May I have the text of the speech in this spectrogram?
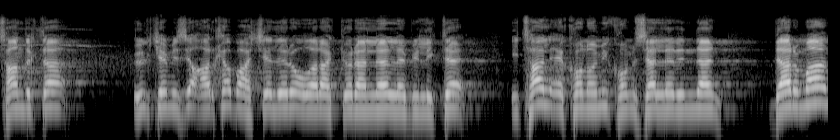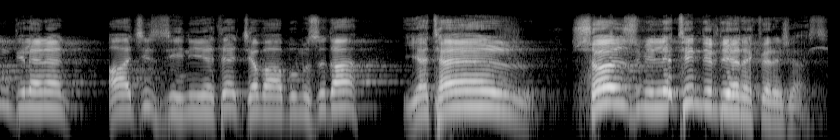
Sandıkta ülkemizi arka bahçeleri olarak görenlerle birlikte ithal ekonomi komiserlerinden derman dilenen aciz zihniyete cevabımızı da yeter söz milletindir diyerek vereceğiz.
